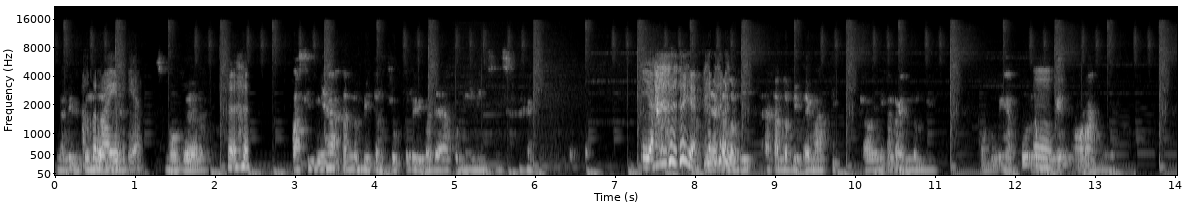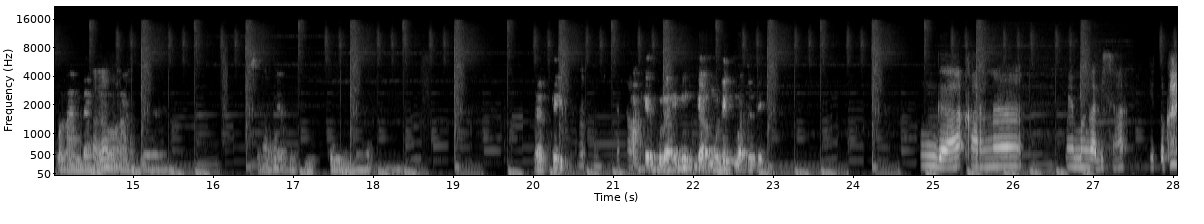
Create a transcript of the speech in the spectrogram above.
Nanti akun lain, ya. Semoga pastinya akan lebih terstruktur daripada akun ini sih. Iya. Ini akan lebih akan lebih tematik. Kalau ini kan random. Yang penting aku hmm. nemuin hmm. orang, ya. menandangi hmm. orang. Ya. Sebenarnya hmm. begitu. Berarti hmm, akhir bulan ini nggak mudik mbak Tuti? Enggak, karena memang nggak bisa gitu kan.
